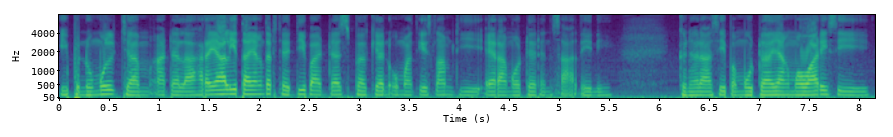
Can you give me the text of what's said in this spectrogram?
Ibnu Muljam adalah realita yang terjadi pada sebagian umat Islam di era modern saat ini. Generasi pemuda yang mewarisi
